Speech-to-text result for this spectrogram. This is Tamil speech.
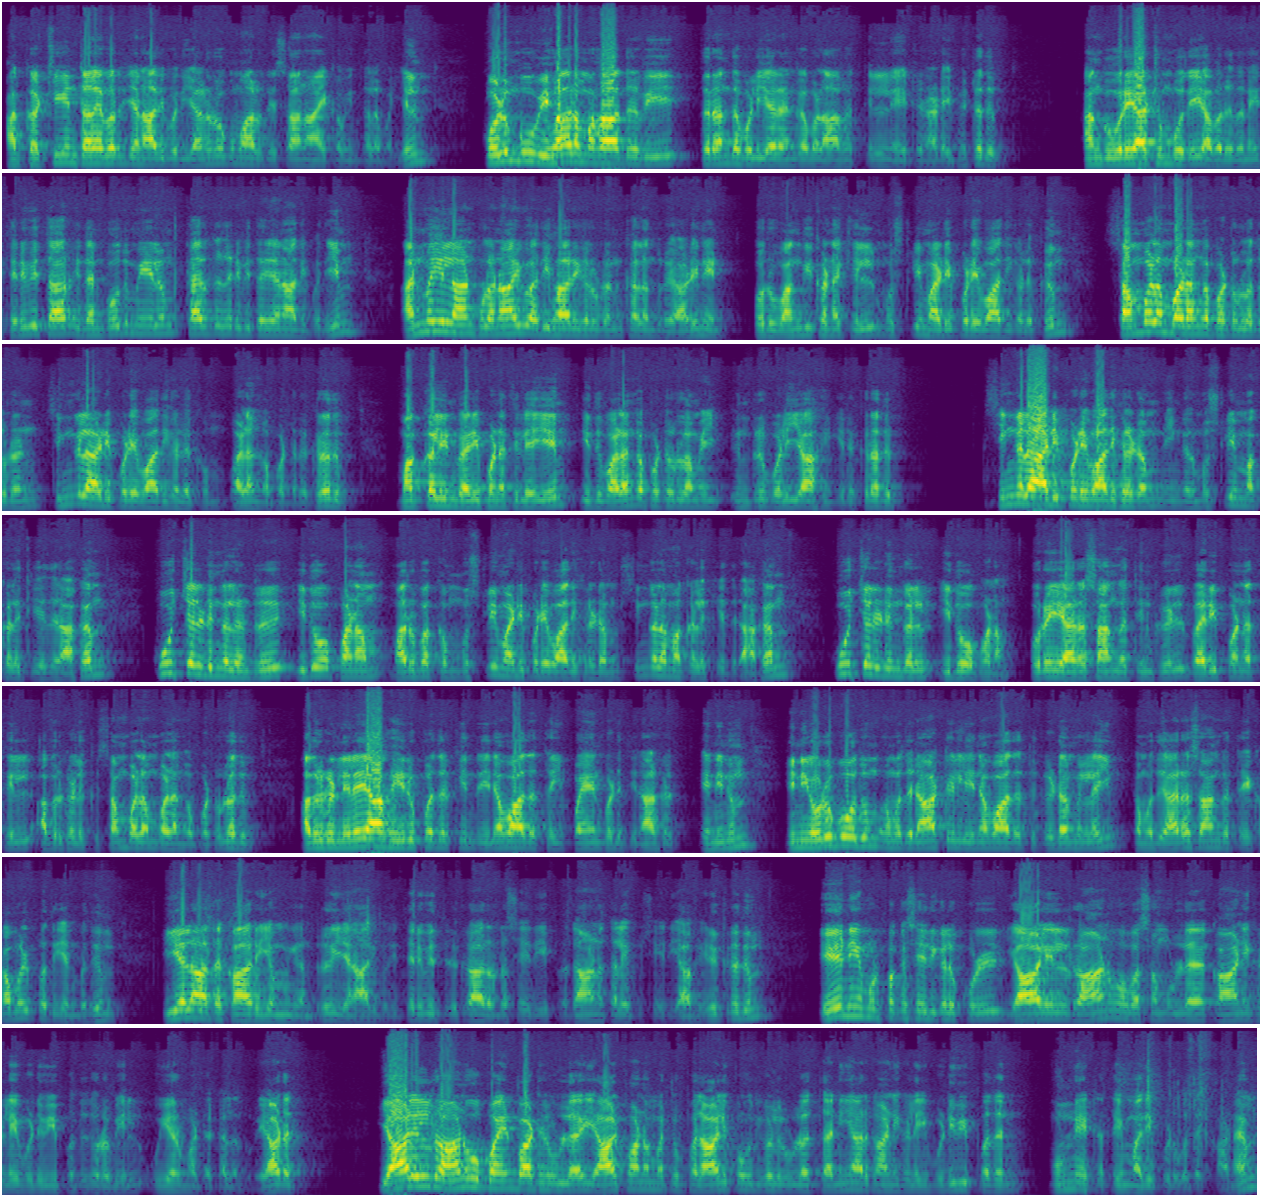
அக்கட்சியின் தலைவர் ஜனாதிபதி அனுரகுமார் திசாநாயக்கவின் தலைமையில் கொழும்பு விகார மகாதேவி திறந்தவெளி அரங்க வளாகத்தில் நேற்று நடைபெற்றது. அங்கு உரையாற்றும் போதே அவர் இதனை தெரிவித்தார். இதன்போது மேலும் கருத்து தெரிவித்த ஜனாதிபதி அண்மையில் நான் புலனாய்வு அதிகாரிகளுடன் கலந்துரையாடினேன். ஒரு வங்கி கணக்கில் முஸ்லிம் அடிப்படைவாதிகளுக்கு சம்பளம் வழங்கப்பட்டுள்ளதுடன் சிங்கள அடிப்படைவாதிகளுக்கும் வழங்கப்பட்டிருக்கிறது. மக்களின் வரிப்பணத்திலேயே இது வழங்கப்பட்டுள்ளமை இன்று வெளியாகி இருக்கிறது. சிங்கள அடிப்படைவாதிகளிடம் நீங்கள் முஸ்லிம் மக்களுக்கு எதிராக கூச்சலிடுங்கள் என்று இதோ பணம் மறுபக்கம் முஸ்லிம் அடிப்படைவாதிகளிடம் சிங்கள மக்களுக்கு எதிராக கூச்சலிடுங்கள் இதோ பணம். ஒரே அரசாங்கத்தின் கீழ் வரிப்பணத்தில் அவர்களுக்கு சம்பளம் வழங்கப்பட்டுள்ளது. அவர்கள் நிலையாக இருப்பதற்கு இந்த இனவாதத்தை பயன்படுத்தினார்கள். எனினும் இனி ஒருபோதும் எமது நாட்டில் இனவாதத்துக்கு இடமில்லை. எமது அரசாங்கத்தை கவிழ்ப்பது என்பது இயலாத காரியம் என்று ஜனாதிபதி தெரிவித்திருக்கிறார் என்ற செய்தி பிரதான தலைப்பு செய்தியாக இருக்கிறது ஏனைய முற்பக்க செய்திகளுக்குள் யாழில் இராணுவ வசம் உள்ள காணிகளை விடுவிப்பது தொடர்பில் உயர்மட்ட கலந்துரையாடல். யாழில் இராணுவ பயன்பாட்டில் உள்ள யாழ்ப்பாணம் மற்றும் பலாலி பகுதிகளில் உள்ள தனியார் காணிகளை விடுவிப்பதன் முன்னேற்றத்தை மதிப்பிடுவதற்கான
